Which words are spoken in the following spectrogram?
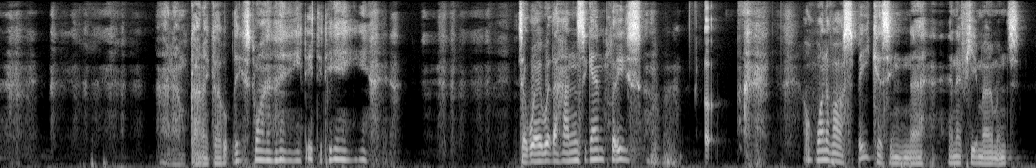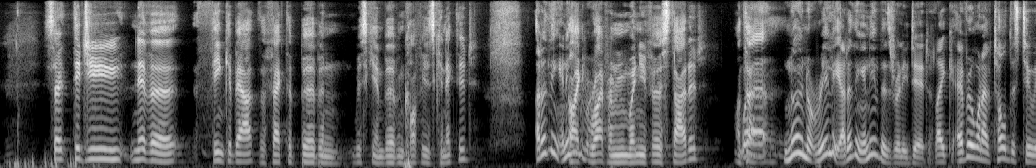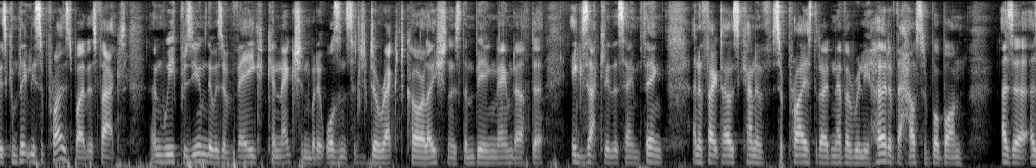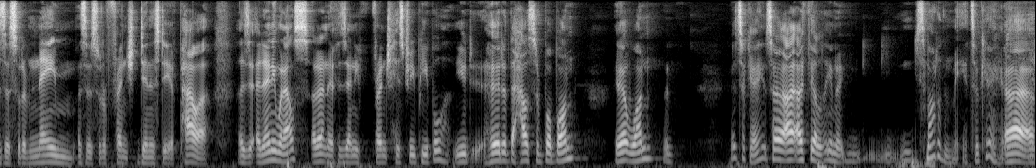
And I'm gonna go up this way. So where were the hands again, please? Oh, one of our speakers in uh, in a few moments. So, did you never think about the fact that bourbon whiskey and bourbon coffee is connected? I don't think any Like right from when you first started? Well, uh, no, not really. I don't think any of us really did. Like everyone I've told this to is completely surprised by this fact, and we presumed there was a vague connection, but it wasn't such a direct correlation as them being named after exactly the same thing. And in fact, I was kind of surprised that I'd never really heard of the House of Bourbon as a as a sort of name, as a sort of French dynasty of power. It, and anyone else? I don't know if there's any French history people. You'd heard of the House of Bourbon? Yeah, one. It's okay. So I, I feel you know you're smarter than me. It's okay. Uh,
